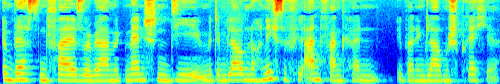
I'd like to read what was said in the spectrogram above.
im besten Fall sogar mit Menschen, die mit dem Glauben noch nicht so viel anfangen können, über den Glauben spreche,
